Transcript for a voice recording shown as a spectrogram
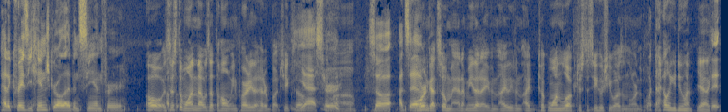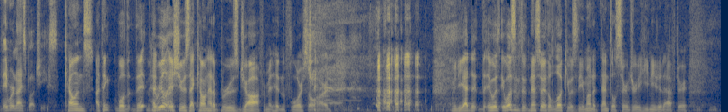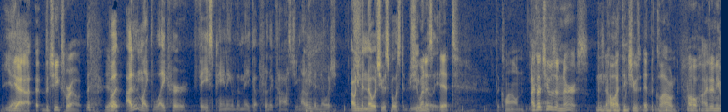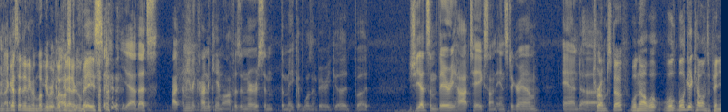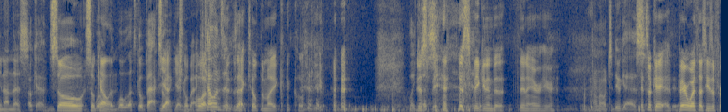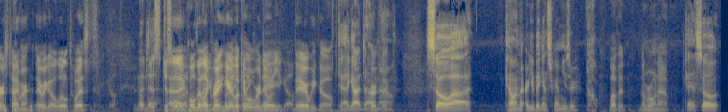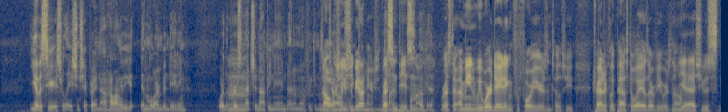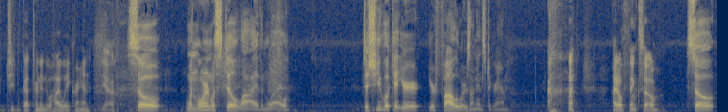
had a crazy hinge girl that I've been seeing for Oh, is Uh, this the one that was at the Halloween party that had her butt cheeks out? yes her. Wow. So I'd say Lauren got so mad at me that I even I even I took one look just to see who she was and Lauren what the hell are you doing? Yeah, they, they were nice butt cheeks. Kellen's. I think. Well, the the, the real nod. issue is that Kellen had a bruised jaw from it hitting the floor so hard. I mean, he had to. It was. It wasn't necessarily the look. It was the amount of dental surgery he needed after. Yeah. the cheeks were out. Yeah. But I didn't like like her face painting of the makeup for the costume. I don't even know what she, I don't even know what she was supposed to be. she went as it, the clown. I thought she was a nurse. No, I think she was it, the clown. Oh, I didn't even I guess I didn't even look you at were the looking costume. at her face. Yeah, that's. I, I mean, it kind of came off as a nurse, and the makeup wasn't very good. But she had some very hot takes on Instagram, and uh, Trump stuff? well, no, we'll we'll we'll get Kellen's opinion on this. Okay. So so well, Kellen. Well, let's go back. So yeah, yeah, go back. Hold. Kellen's in- Zach, tilt the mic closer to you. Like Just this? spe- speaking into thin air here. I don't know what to do, guys. It's okay. Bear with us. He's a first timer. There we go. A little twist. And then Okay. just just Uh, hold it, hold it put like right here. Look at what we're there doing. you go. There we go. okay. I got it down Perfect. now. So, uh, Kellen, are you a big Instagram user? Oh, love it. Number one app. Okay, so you have a serious relationship right now. How long have you and Lauren been dating? Or the person Mm. that should not be named? I don't know if we can. No, trust she used she- to be on here. She's rest fine. in peace. Know. Okay. Rest. In, I mean, we were dating for four years until she tragically passed away, as our viewers know. Yeah, she was. She got turned into a highway cran. Yeah. So, when Lauren was still alive and well, does she look at your your followers on Instagram? I don't think so. So,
